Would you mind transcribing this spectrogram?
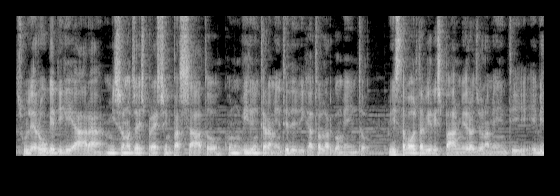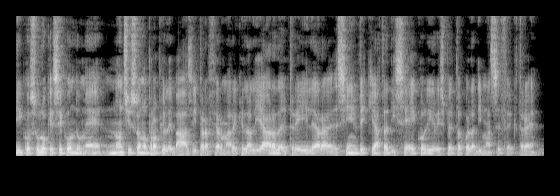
Sulle rughe di Liara mi sono già espresso in passato con un video interamente dedicato all'argomento, quindi stavolta vi risparmio i ragionamenti e vi dico solo che secondo me non ci sono proprio le basi per affermare che la Liara del trailer sia invecchiata di secoli rispetto a quella di Mass Effect 3.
